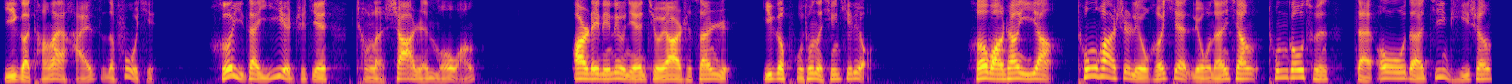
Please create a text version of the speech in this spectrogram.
一个疼爱孩子的父亲，何以在一夜之间成了杀人魔王？二零零六年九月二十三日，一个普通的星期六，和往常一样，通化市柳河县柳南乡通沟村在喔喔的鸡啼声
